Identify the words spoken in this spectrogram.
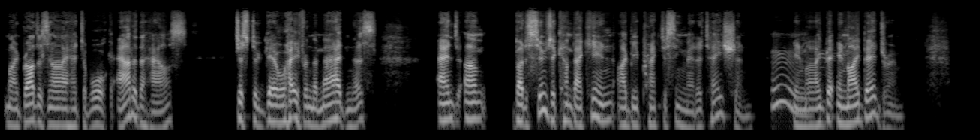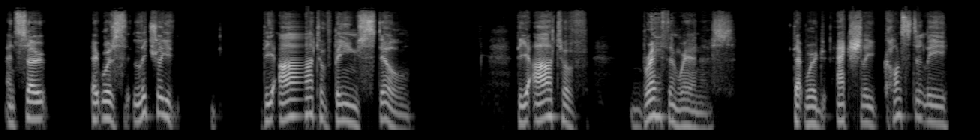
my brothers and I had to walk out of the house just to get away from the madness. And um, but as soon as I come back in, I'd be practicing meditation mm. in my be- in my bedroom, and so it was literally the art of being still, the art of breath awareness that would actually constantly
